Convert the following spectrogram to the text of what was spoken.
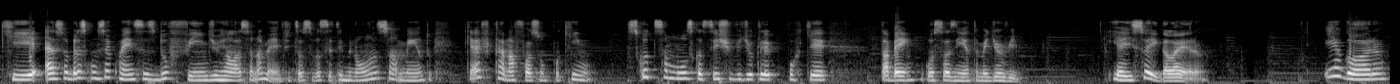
que é sobre as consequências do fim de um relacionamento. Então, se você terminou um lançamento, quer ficar na fossa um pouquinho, Escuta essa música, assiste o videoclipe porque tá bem gostosinha também de ouvir. E é isso aí, galera. E agora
